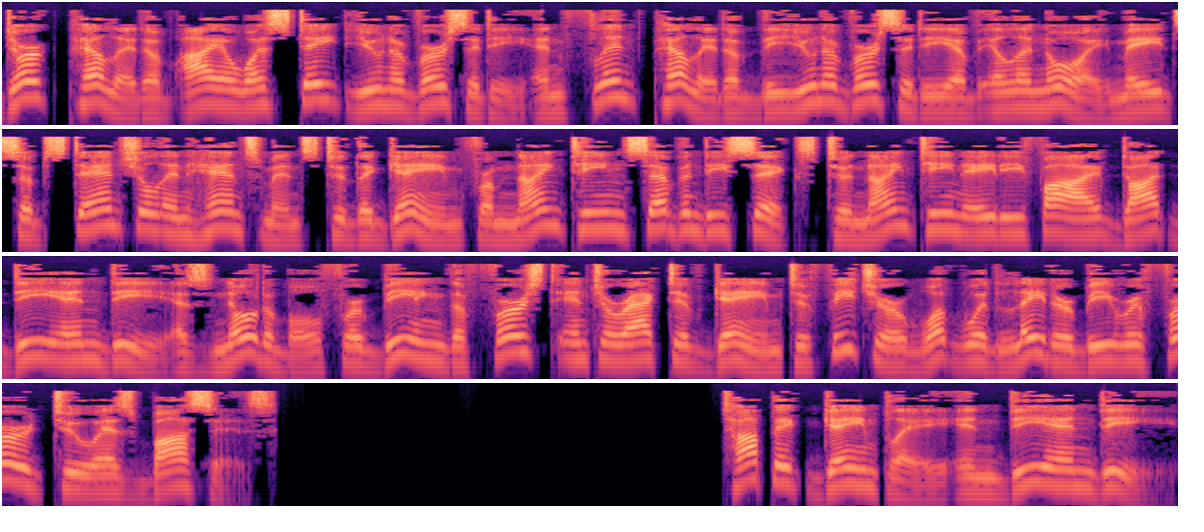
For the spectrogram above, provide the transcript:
Dirk Pellett of Iowa State University and Flint Pellett of the University of Illinois made substantial enhancements to the game from 1976 to 1985. D&D is notable for being the first interactive game to feature what would later be referred to as bosses. Topic gameplay In D&D,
